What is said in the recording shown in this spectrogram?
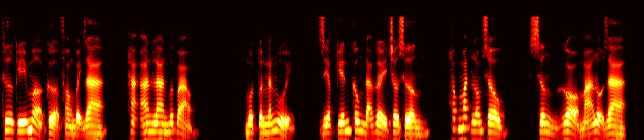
Thư ký mở cửa phòng bệnh ra, Hạ An Lan bước vào. Một tuần ngắn ngủi, Diệp Kiến Công đã gầy trơ xương, hóc mắt lõm sâu, xương gỏ má lộ ra,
